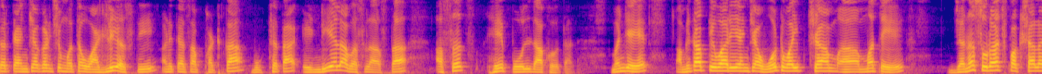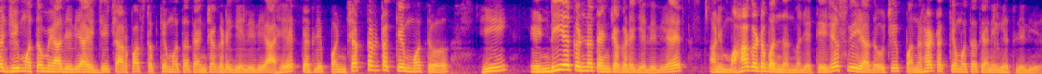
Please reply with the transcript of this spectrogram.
तर त्यांच्याकडची मतं वाढली असती आणि त्याचा फटका मुख्यतः एन डी एला बसला असता असंच हे पोल दाखवतात. म्हणजे अमिताभ तिवारी यांच्या वोट वाईपच्या मते जनसुराज पक्षाला जी मतं मिळालेली आहेत जी चार पाच टक्के मतं त्यांच्याकडे गेलेली आहेत त्यातली पंच्याहत्तर टक्के मतं ही एन डी एकडनं त्यांच्याकडे गेलेली आहेत आणि महागठबंधन म्हणजे तेजस्वी यादवची पंधरा टक्के मतं त्यांनी घेतलेली आहेत.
